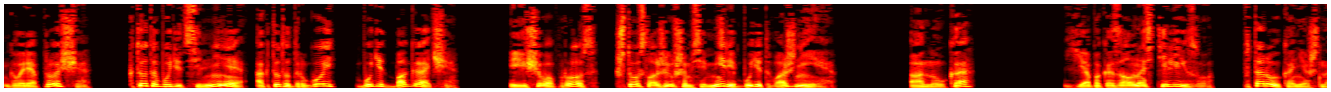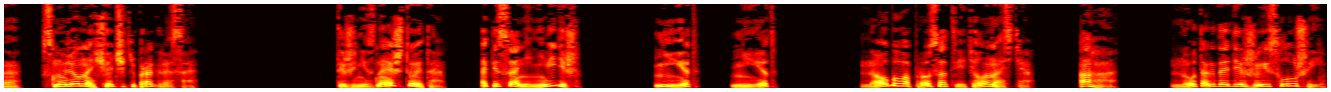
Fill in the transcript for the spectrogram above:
Говоря проще, кто-то будет сильнее, а кто-то другой будет богаче. И еще вопрос, что в сложившемся мире будет важнее. А ну-ка. Я показал Насте Лизу, вторую, конечно, с нулем на счетчике прогресса. Ты же не знаешь, что это? Описание не видишь? Нет, нет. На оба вопроса ответила Настя. Ага. Ну тогда держи и слушай.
